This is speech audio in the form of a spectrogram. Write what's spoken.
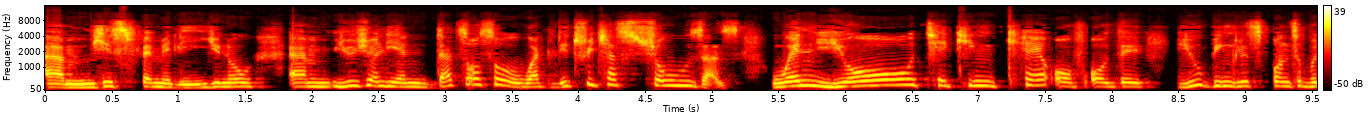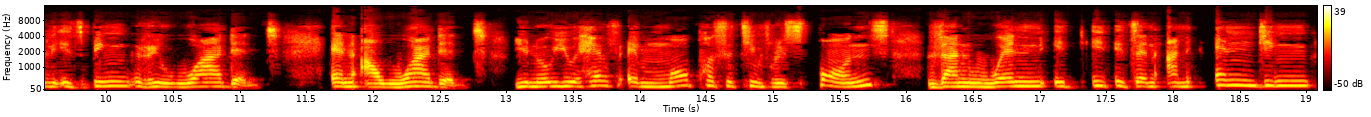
um, his family, you know, um, usually, and that's also what literature shows us when you're taking care of or the you being responsible is being rewarded and awarded, you know, you have a more positive response than when it, it it's an unending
